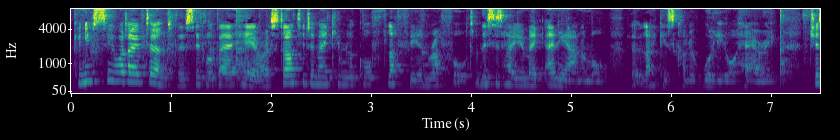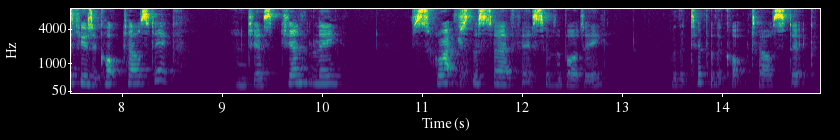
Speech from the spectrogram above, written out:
Can you see what I've done to this little bear here? I've started to make him look all fluffy and ruffled, and this is how you make any animal look like it's kind of woolly or hairy. Just use a cocktail stick and just gently scratch the surface of the body with the tip of the cocktail stick.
